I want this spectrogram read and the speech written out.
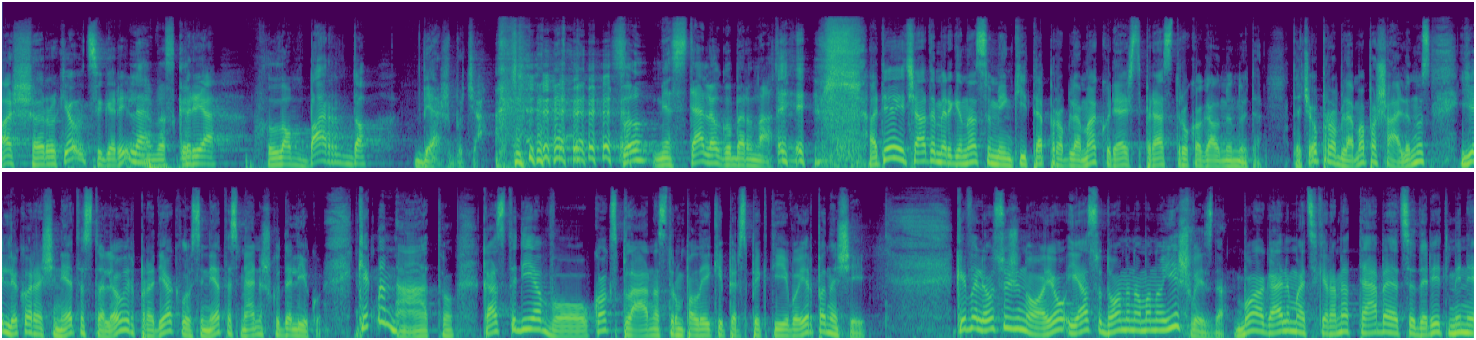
aš rūkiau cigarilę prie Lombardo viešbučio. Su miestelio gubernatoriumi. Atėjo į čia tą merginą su menkyte problema, kurią išspręs truko gal minutę. Tačiau problemą pašalinus, ji liko rašinėtis toliau ir pradėjo klausinėti asmeniškų dalykų. Kiek man metų, ką studijavau, koks planas trumpalaikiai perspektyvoje ir panašiai. Kai vėliau sužinojau, ją sudomino mano išvaizda. Buvo galima atskirame tebe atsidaryti mini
